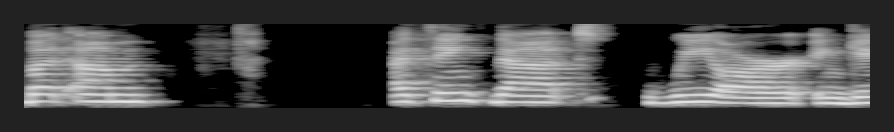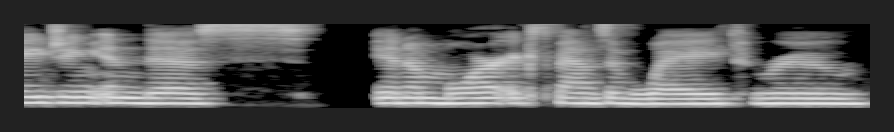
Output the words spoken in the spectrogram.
But um, I think that we are engaging in this in a more expansive way through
